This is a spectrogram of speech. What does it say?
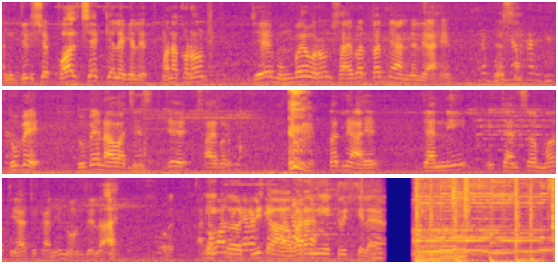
आणि दीडशे कॉल चेक केले गेलेत. मनाकडून जे मुंबईवरून सायबर तज्ज्ञ आणलेले आहेत दुबे दुबे नावाचे जे सायबर तज्ज्ञ आहेत त्यांनी त्यांचं मत या ठिकाणी नोंदलेलं आहे. एक ट्विट आव्हाडांनी एक ट्विट केलंय.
